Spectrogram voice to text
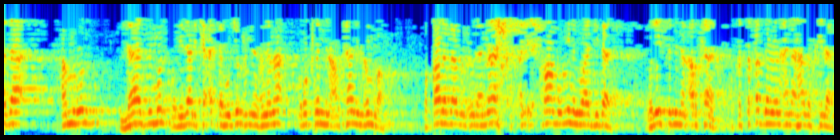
هذا أمر لازم ولذلك أده جمع من العلماء ركنا من أركان العمرة. وقال بعض العلماء الإحرام من الواجبات وليس من الأركان وقد تقدم معنا هذا الخلاف.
